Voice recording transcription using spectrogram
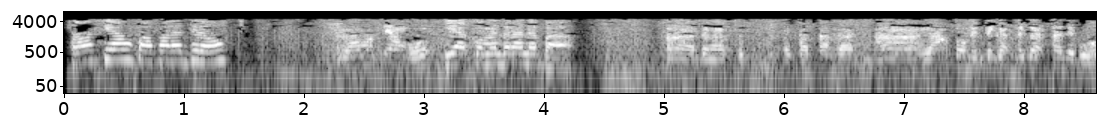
Selamat siang Pak Valentino. Selamat siang Bu. Ya komentar Anda Pak nah, dengan katakan nah, langsung ditegas-tegas saja Bu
